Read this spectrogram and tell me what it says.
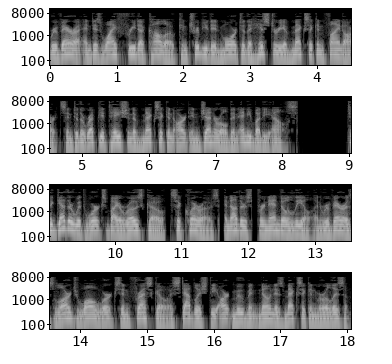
Rivera and his wife Frida Kahlo contributed more to the history of Mexican fine arts and to the reputation of Mexican art in general than anybody else. Together with works by Orozco, Siqueiros, and others, Fernando Leal and Rivera's large wall works in fresco established the art movement known as Mexican muralism.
